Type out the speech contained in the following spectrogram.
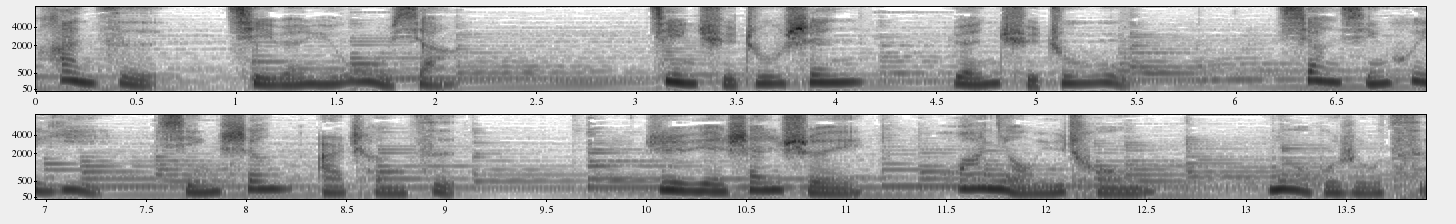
汉字起源于物象，近取诸身，远取诸物，象形会意，形声而成字。日月山水，花鸟鱼虫，莫不如此。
